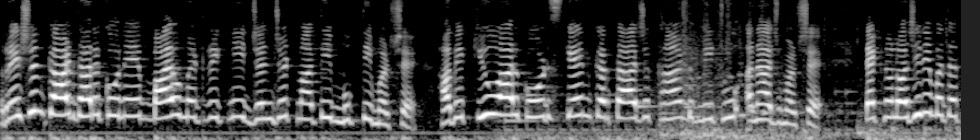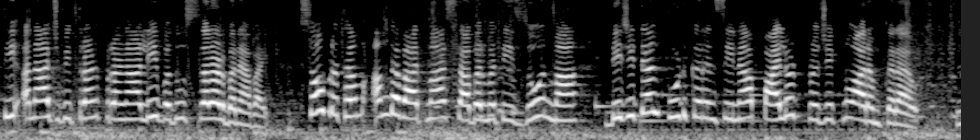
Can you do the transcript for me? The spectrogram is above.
Ration card ધારકોને બાયોમેટ્રિકની ઝંઝટમાંથી મુક્તિ મળશે. હવે ક્યુઆર કોડ સ્કેન કરતા જ ખાંડ, મીઠું અનાજ મળશે. ટેકનોલોજીની મદદથી અનાજ વિતરણ પ્રણાલી વધુ સરળ બનાવાઈ સૌપ્રથમ અમદાવાદમાં સાબરમતી ઝોનમાં ડિજિટલ ફૂડ કરન્સીના પાયલોટ પ્રોજેક્ટનો આરંભ કરાયો.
